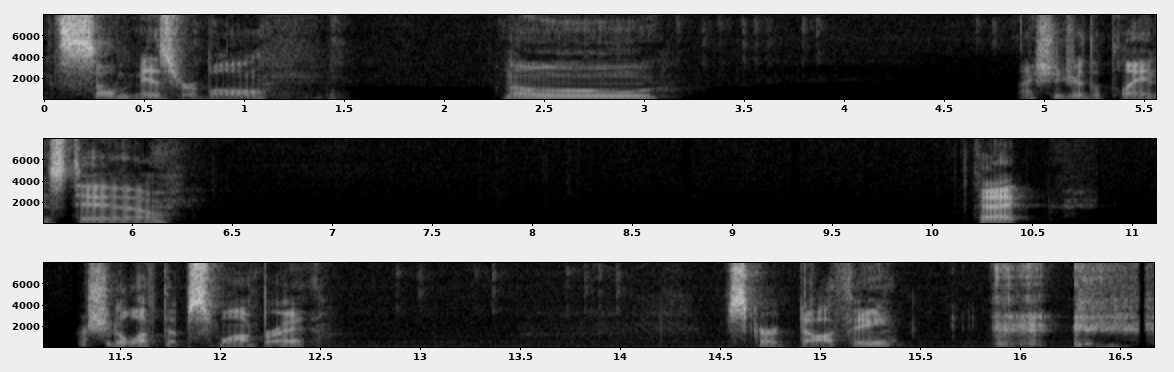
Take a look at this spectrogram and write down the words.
It's so miserable. No. I actually drew the Plains too. Okay. I should have left up Swamp, right? Discard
